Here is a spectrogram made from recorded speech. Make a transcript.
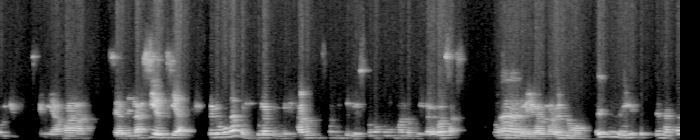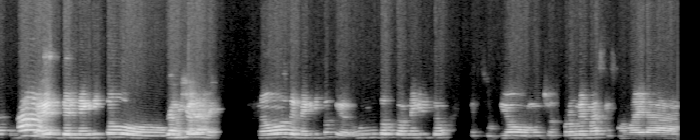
porque que mi ama sea de la ciencia, pero una película que me dejaron justamente en la escuela fue Manos Milagrosas. No sé si lo llegaron a ver. No, es el negrito que Ah, eh, del negrito. La Villa Verde. No, del negrito que, un doctor negrito que sufrió muchos problemas, que su mamá era,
